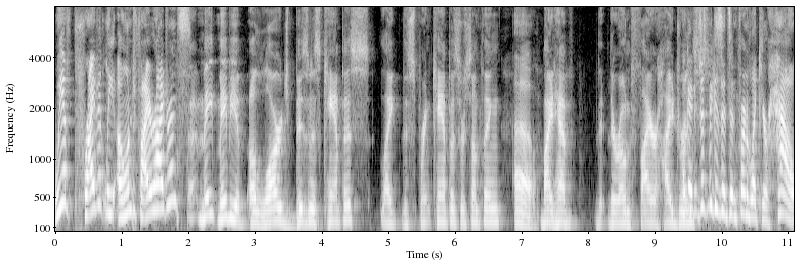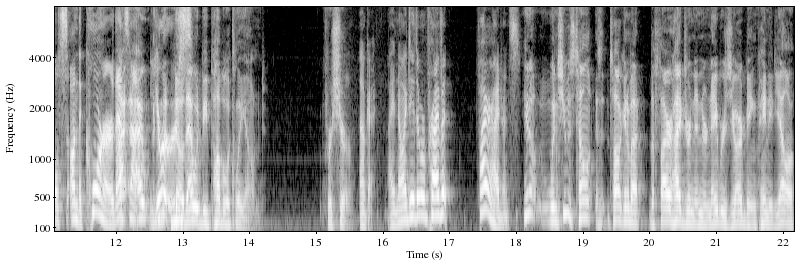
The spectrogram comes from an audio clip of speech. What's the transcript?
We have privately owned fire hydrants? Uh, may, maybe a, a large business campus like the Sprint campus or something. Oh. Might have th- their own fire hydrants. Okay, but just because it's in front of like your house on the corner, that's I- not I- yours. No, that would be publicly owned, for sure. Okay. I had no idea there were private fire hydrants. You know, when she was telling, talking about the fire hydrant in her neighbor's yard being painted yellow,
